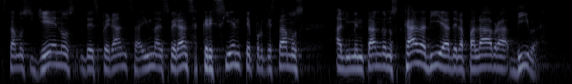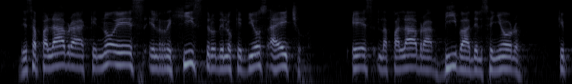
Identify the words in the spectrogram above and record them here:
Estamos llenos de esperanza y una esperanza creciente porque estamos alimentándonos cada día de la palabra viva, de esa palabra que no es el registro de lo que Dios ha hecho, es la palabra viva del Señor que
